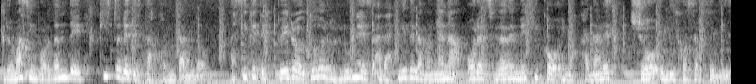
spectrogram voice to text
Pero más importante, qué historia te estás contando. Así que te espero todos los lunes a las 10 de la mañana, hora Ciudad de México, en los canales Yo Elijo Ser Feliz.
